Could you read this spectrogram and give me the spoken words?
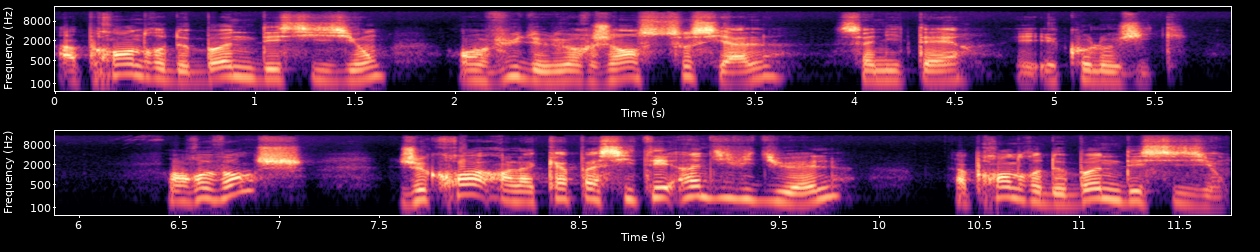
à prendre de bonnes décisions en vue de l'urgence sociale, sanitaire et écologique. En revanche, je crois en la capacité individuelle à prendre de bonnes décisions.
